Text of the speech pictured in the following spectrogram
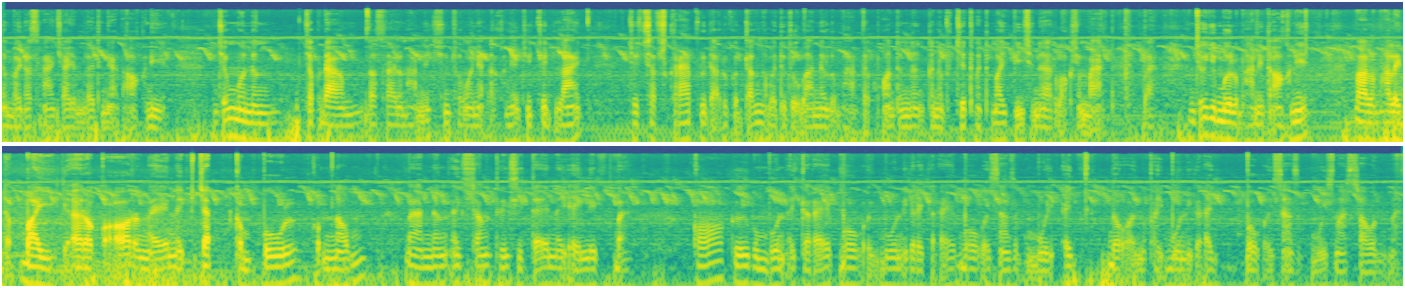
ដើម្បីដោះស្រាយចែកចម្លែកទៅអ្នកទាំងអស់គ្នាអញ្ចឹងមុននឹងចាប់ផ្ដើមដោះស្រាយលំហាត់នេះខ្ញុំសូមឲ្យអ្នកទាំងអស់គ្នាជួយចុច like ចុច subscribe ឬដាក់រូបកណ្ដឹងដើម្បីទទួលបាននូវលំហាត់ពាក់ព័ន្ធទៅនឹងគណិតវិទ្យាថ្មីៗពី channel របស់ខ្ញុំបាទបាទអញ្ចឹងយើងមើលលំហាត់នេះទាំងអស់គ្នាបាទលំហាត់លេខ13គេរកអរណេនៃផ្ចិតកម្ពូលកំណុំបាទនិង eccentricity នៃ ellip បាទ កគឺ 9x ការ៉េបូកឲ្យ 4y ការ៉េបូកឲ្យ 31x ដកឲ្យ 24y បូកឲ្យ31ស្មើ0បាទ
